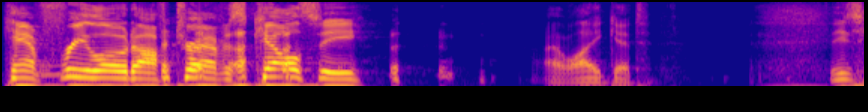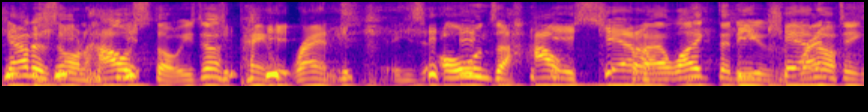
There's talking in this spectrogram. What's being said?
Can't freeload off Travis Kelce. I like it. He's got his own house though. He doesn't pay rent. He owns a house. But I like that he he's renting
